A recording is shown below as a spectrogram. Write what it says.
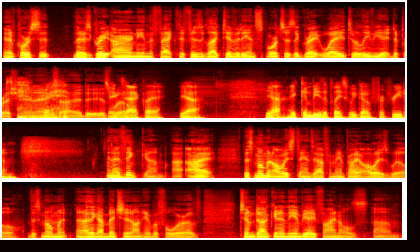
And of course, it there's great irony in the fact that physical activity in sports is a great way to alleviate depression and anxiety as well. Exactly. Yeah. Yeah. It can be the place we go for freedom. And I think um, I, I, this moment always stands out for me, and probably always will. This moment, and I think I've mentioned it on here before, of Tim Duncan in the NBA Finals, um,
